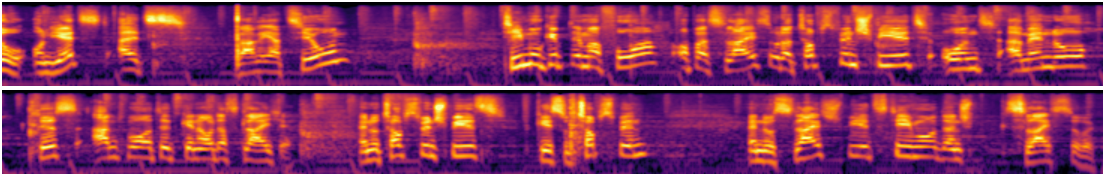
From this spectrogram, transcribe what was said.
So, und jetzt als Variation. Timo gibt immer vor, ob er Slice oder Topspin spielt und Amendo, Chris, antwortet genau das Gleiche. Wenn du Topspin spielst, gehst du Topspin. Wenn du Slice spielst, Timo, dann Slice zurück.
